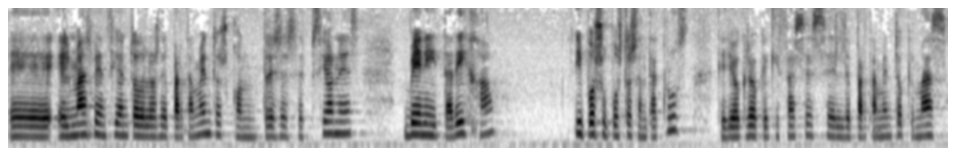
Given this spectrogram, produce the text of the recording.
Eh, el MAS venció en todos los departamentos con tres excepciones. Beni y Tarija, y por supuesto Santa Cruz, que yo creo que quizás es el departamento que más,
